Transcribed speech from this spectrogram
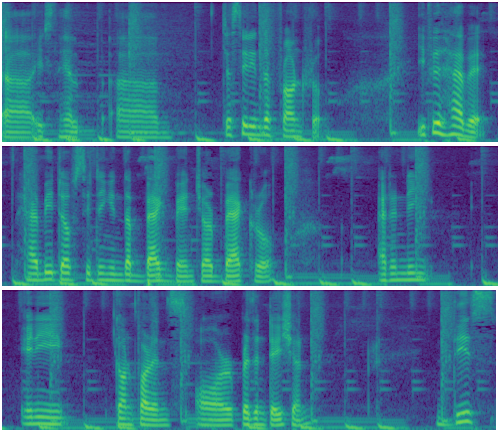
uh, it's help um, just sit in the front row. If you have a habit of sitting in the back bench or back row attending any conference or presentation this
